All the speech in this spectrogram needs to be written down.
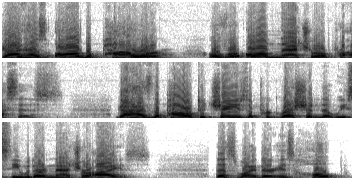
God has all the power over all natural process. God has the power to change the progression that we see with our natural eyes. That's why there is hope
